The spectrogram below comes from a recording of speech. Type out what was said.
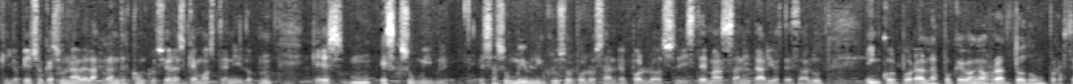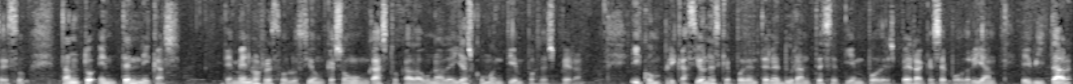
que yo pienso que es una de las grandes conclusiones que hemos tenido, ¿no? que es, es asumible. Es asumible incluso por los, por los sistemas sanitarios de salud incorporarlas porque van a ahorrar todo un proceso, tanto en técnicas de menos resolución, que son un gasto cada una de ellas, como en tiempos de espera. Y complicaciones que pueden tener durante ese tiempo de espera, que se podrían evitar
